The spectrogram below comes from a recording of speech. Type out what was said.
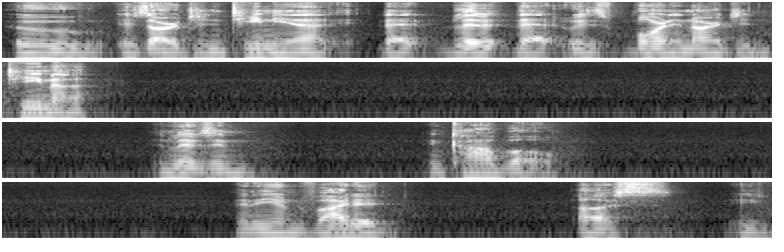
who is Argentina that li- that was born in Argentina and lives in in Cabo. And he invited us. He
